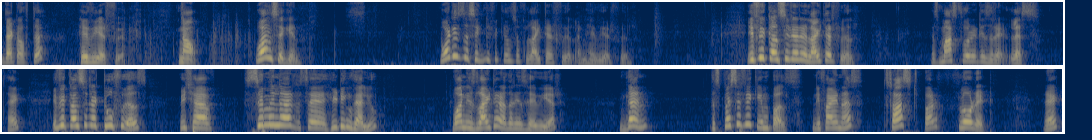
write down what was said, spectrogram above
that of the heavier fuel. Now, once again what is the significance of lighter fuel and heavier fuel? If we consider a lighter fuel, its mass flow rate is less, right. If we consider two fuels which have similar say heating value, one is lighter other is heavier, then the specific impulse defined as thrust per flow rate, right.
